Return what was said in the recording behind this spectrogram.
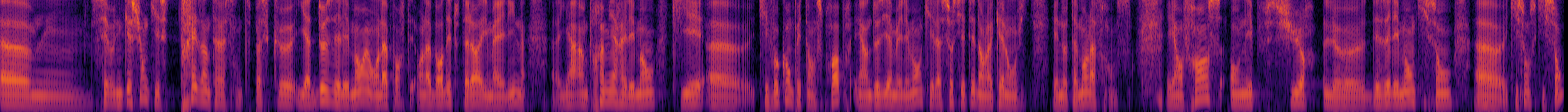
euh, c'est une question qui est très intéressante parce qu'il y a deux éléments, et on l'a abordé tout à l'heure avec Maëline. Euh, il y a un premier élément qui est, euh, qui est vos compétences propres et un deuxième élément qui est la société dans laquelle on vit, et notamment la France. Et en France, on est sur le, des éléments qui sont, qui sont ce qu'ils sont,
